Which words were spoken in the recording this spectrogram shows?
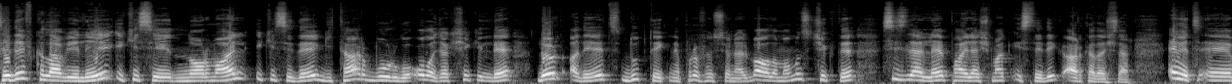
Sedef klavyeli ikisi normal, ikisi de gitar burgu olacak şekilde 4 adet dut tekne profesyonel bağlamamız çıktı. Sizlerle paylaşmak istedik arkadaşlar. Evet e,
